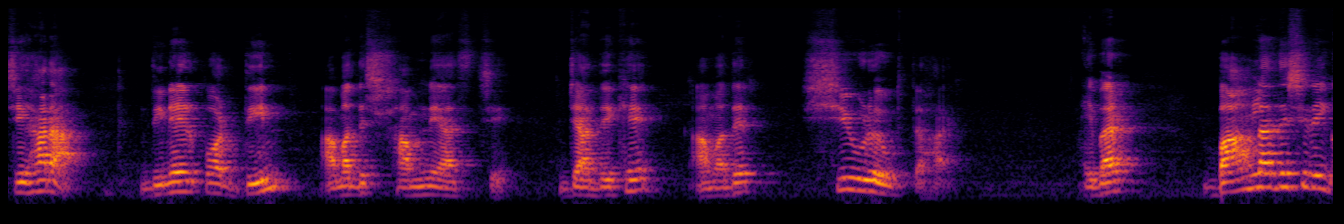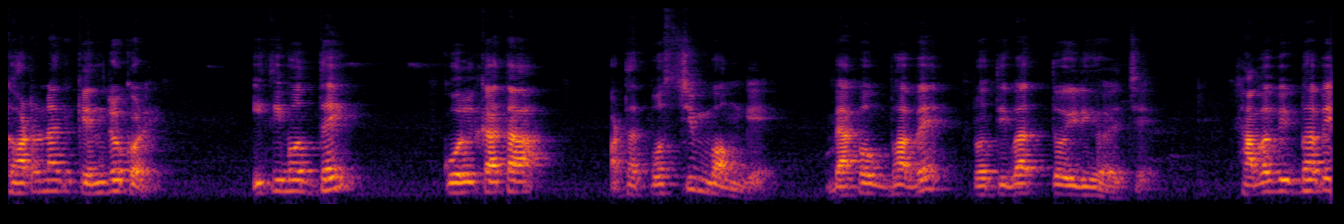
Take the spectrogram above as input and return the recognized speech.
চেহারা দিনের পর দিন আমাদের সামনে আসছে, যা দেখে আমাদের শিউরে উঠতে হয়। এবার বাংলাদেশের এই ঘটনাকে কেন্দ্র করে ইতিমধ্যেই কলকাতা অর্থাৎ পশ্চিমবঙ্গে ব্যাপকভাবে প্রতিবাদ তৈরি হয়েছে। স্বাভাবিকভাবে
